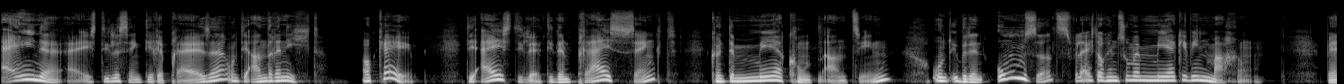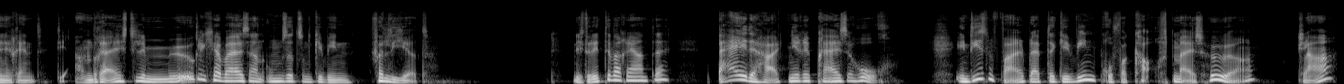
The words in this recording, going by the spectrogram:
Eine Eisdiele senkt ihre Preise und die andere nicht. Okay, die Eisdiele, die den Preis senkt, könnte mehr Kunden anziehen und über den Umsatz vielleicht auch in Summe mehr Gewinn machen während die andere Eisdiele möglicherweise an Umsatz und Gewinn verliert. Die dritte Variante, beide halten ihre Preise hoch. In diesem Fall bleibt der Gewinn pro verkauftem Eis höher, klar,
